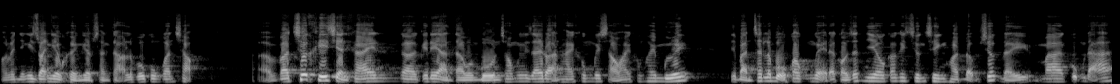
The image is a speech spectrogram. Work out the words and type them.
hoặc là những cái doanh nghiệp khởi nghiệp sáng tạo là vô cùng quan trọng. Ờ, và trước khi triển khai cái đề án 844 trong cái giai đoạn 2016 2020 thì bản chất là Bộ Khoa học Công nghệ đã có rất nhiều các cái chương trình hoạt động trước đấy mà cũng đã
